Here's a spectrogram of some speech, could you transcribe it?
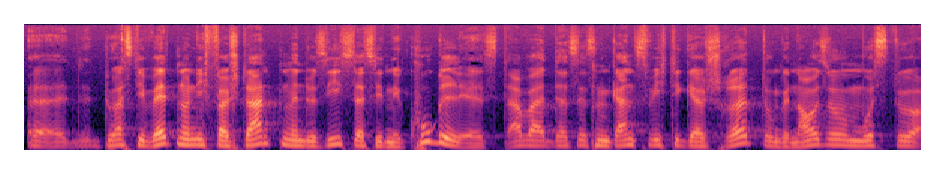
äh, du hast die Welt noch nicht verstanden, wenn du siehst, dass sie eine Kugel ist. Aber das ist ein ganz wichtiger Schritt und genauso musst du äh,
